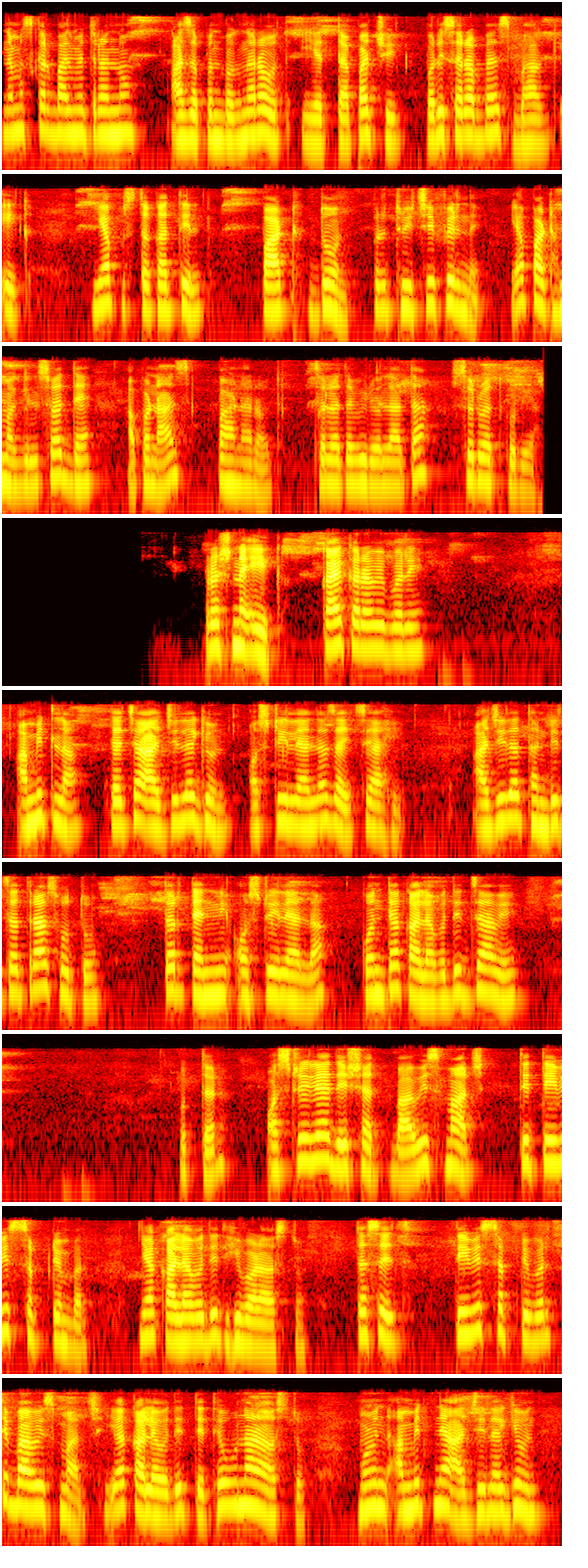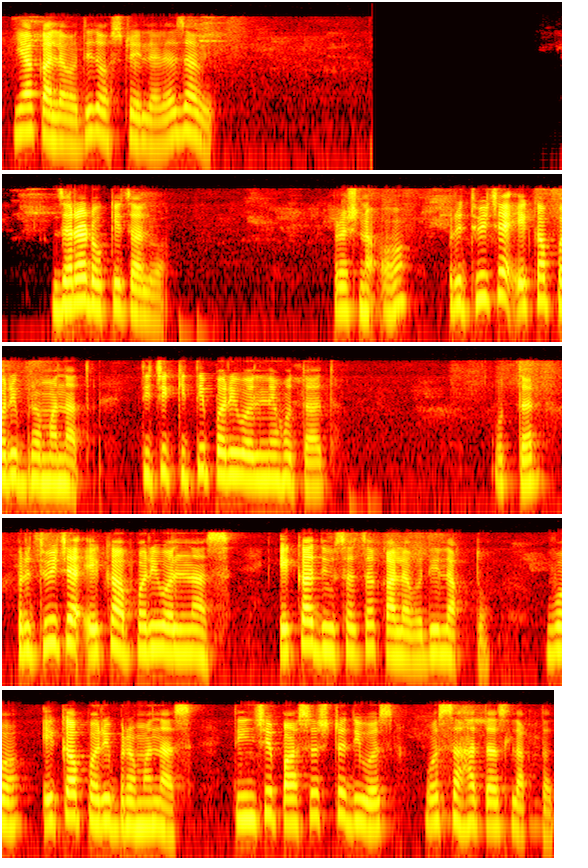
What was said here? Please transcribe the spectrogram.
नमस्कार बालमित्रांनो आज आपण बघणार आहोत इयत्ता पाचवी परिसर अभ्यास भाग एक. या पुस्तकातील पाठ दोन पृथ्वीचे फिरणे या पाठामागील स्वाध्याय आपण आज पाहणार आहोत. चला तर व्हिडिओला आता सुरुवात करूया. प्रश्न एक काय करावे बरे? अमितला त्याच्या आजीला घेऊन ऑस्ट्रेलियाला जायचे आहे. आजीला थंडीचा त्रास होतो तर त्यांनी ऑस्ट्रेलियाला कोणत्या कालावधीत जावे? उत्तर ऑस्ट्रेलिया देशात बावीस मार्च ते तेवीस सप्टेंबर या कालावधीत हिवाळा असतो. तसेच तेवीस सप्टेंबर ते बावीस मार्च या कालावधीत तेथे उन्हाळा असतो. म्हणून अमितने आजीला घेऊन या कालावधीत ऑस्ट्रेलियाला जावे. जरा डोके चालवा. प्रश्न अ पृथ्वीच्या एका परिभ्रमणात तिची किती परिवलने होतात? उत्तर पृथ्वीच्या एका परिवलनास एका दिवसाचा कालावधी लागतो व एका परिभ्रमणास तीनशे पासष्ट दिवस व सहा तास लागतात.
